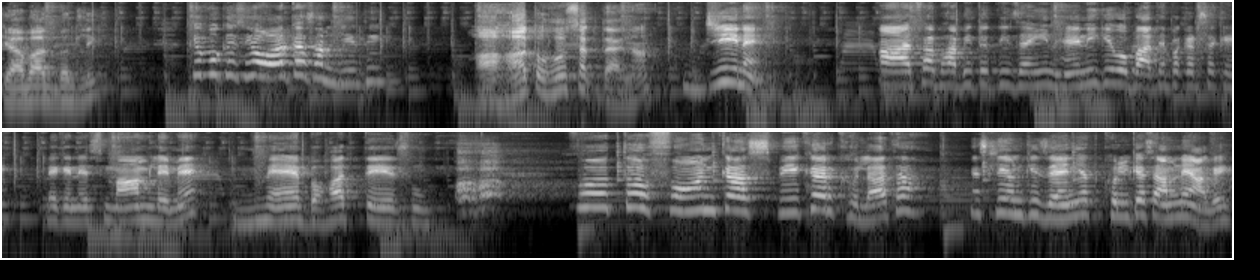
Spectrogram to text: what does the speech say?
क्या बात बदली? कि वो किसी और का समझी थी। हाँ हाँ तो हो सकता है ना। जी नहीं। आरफा भाभी तो इतनी जहीन है नहीं कि वो बातें पकड़ सके। लेकिन इस मामले में मैं बहुत तेज हूँ। वो तो फ़ोन का स्पीकर खुला था इसलिए उनकी जहनियत खुल के सामने आ गई।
